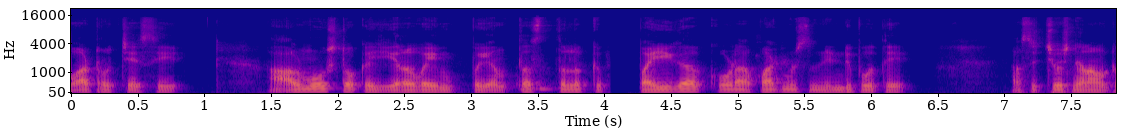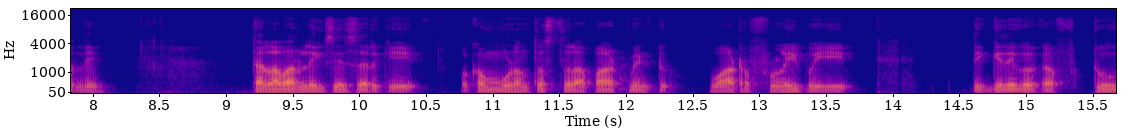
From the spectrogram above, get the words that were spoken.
వాటర్ వచ్చేసి ఆల్మోస్ట్ ఒక ఇరవై ముప్పై అంతస్తులకు పైగా కూడా అపార్ట్మెంట్స్ నిండిపోతే ఆ సిచ్యువేషన్ ఎలా ఉంటుంది? తెల్లవారు లెగిసేసరికి ఒక మూడు అంతస్తుల అపార్ట్మెంట్ వాటర్ ఫుల్ అయిపోయి దగ్గర దగ్గర ఒక టూ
